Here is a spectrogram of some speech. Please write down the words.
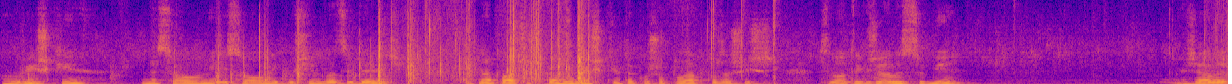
горішки, несолоні і солоні по 7,29. Одна пачечка горішків. Таку шоколадку за 6 злотих взяли собі. Взяли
